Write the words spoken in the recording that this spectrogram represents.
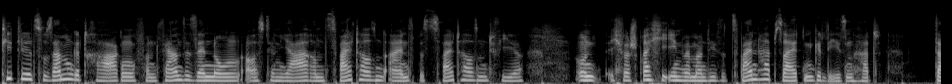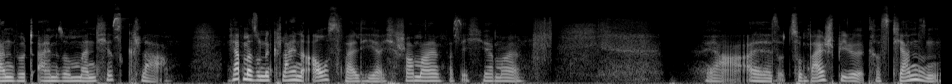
Titel zusammengetragen von Fernsehsendungen aus den Jahren 2001 bis 2004. Und ich verspreche Ihnen, wenn man diese zweieinhalb Seiten gelesen hat, dann wird einem so manches klar. Ich habe mal so eine kleine Auswahl hier. Ich schaue mal, was ich hier mal. Ja, also zum Beispiel Christiansen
